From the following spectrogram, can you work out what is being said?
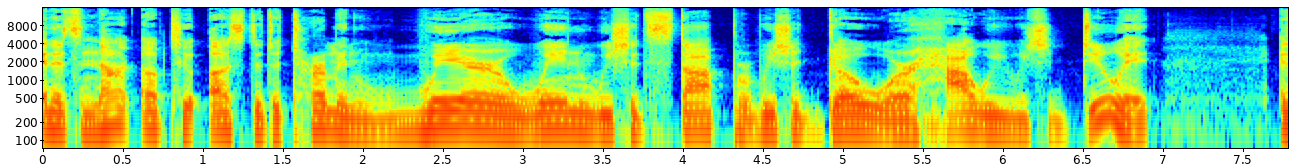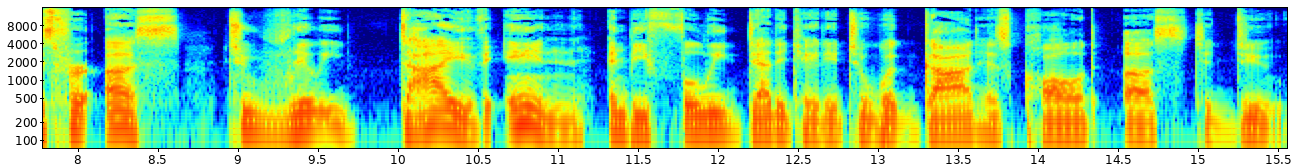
And it's not up to us to determine where, or when we should stop or we should go or how we, we should do it. It's for us to really dive in and be fully dedicated to what God has called us to do.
